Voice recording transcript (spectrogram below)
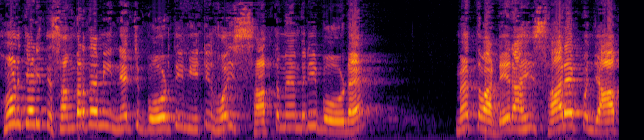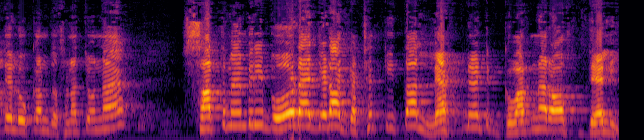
ਹੁਣ ਜਿਹੜੀ ਦਸੰਬਰ ਦੇ ਮਹੀਨੇ 'ਚ ਬੋਰਡ ਦੀ ਮੀਟਿੰਗ ਹੋਈ 7 ਮੈਂਬਰੀ ਬੋਰਡ ਹੈ। ਮੈਂ ਤੁਹਾਡੇ ਰਾਹੀਂ ਸਾਰੇ ਪੰਜਾਬ ਦੇ ਲੋਕਾਂ ਨੂੰ ਦੱਸਣਾ ਚਾਹੁੰਦਾ ਹਾਂ 7 ਮੈਂਬਰੀ ਬੋਰਡ ਹੈ ਜਿਹੜਾ ਗਠਿਤ ਕੀਤਾ lieutenant governor of Delhi.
